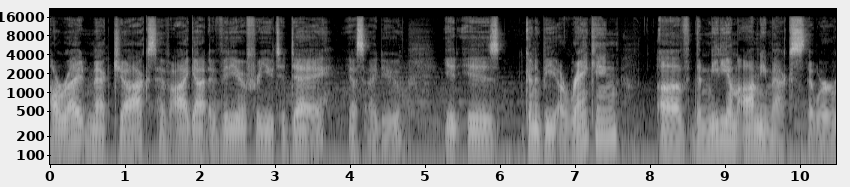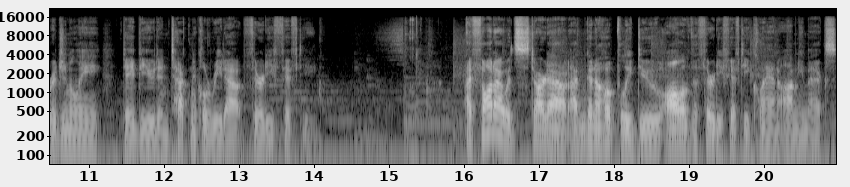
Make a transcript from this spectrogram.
All right, mech jocks, have I got a video for you today? Yes, I do. It is going to be a ranking of the medium Omnimechs that were originally debuted in Technical Readout 3050. I thought I would start out, I'm going to hopefully do all of the 3050 clan Omnimechs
